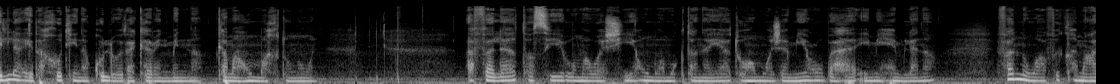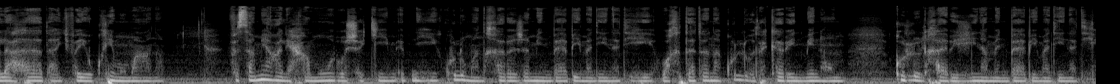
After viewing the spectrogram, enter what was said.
إلا إذا ختن كل ذكر منا كما هم مختونون أفلا تصير مواشيهم ومقتنياتهم وجميع بهائمهم لنا؟ فلنوافقهم على هذا فيقيموا معنا. فسمع لحمور وشكيم ابنه كل من خرج من باب مدينته واختتن كل ذكر منهم كل الخارجين من باب مدينته.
